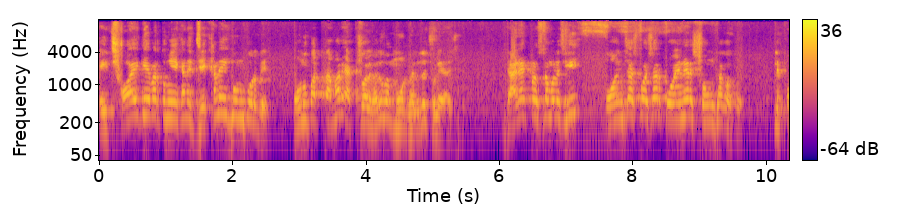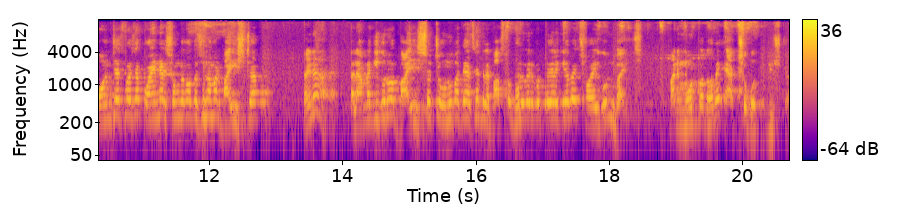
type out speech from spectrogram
এই ছয়কে এবার তুমি এখানে যেখানেই গুণ করবে, অনুপাতটা আমার অ্যাকচুয়াল ভ্যালু বা মোট ভ্যালুতে চলে আসবে। ডাইরেক্ট প্রশ্ন বলেছি কি? পঞ্চাশ পয়সার কয়েনের সংখ্যা কত? পঞ্চাশ পয়সা কয়েনের সংখ্যা কত ছিল আমার? বাইশটা। তাই না? তাহলে আমরা কি করব? বাইশ হচ্ছে অনুপাতে আছে, তাহলে বাস্তব ভ্যালু বের করতে গেলে কি হবে? ছয় গুণ বাইশ। মানে মোট কত হবে? একশো বত্রিশটা।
